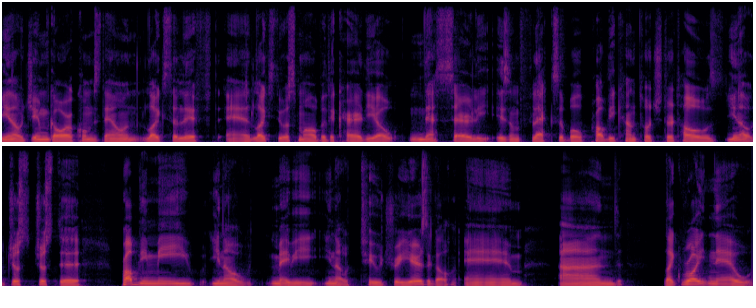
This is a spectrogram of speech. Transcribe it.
you know, gym goer comes down, likes to lift, and likes to do a small bit of cardio, necessarily isn't flexible, probably can't touch their toes. You know, just just the probably me, you know, maybe you know two three years ago, um, and like right now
